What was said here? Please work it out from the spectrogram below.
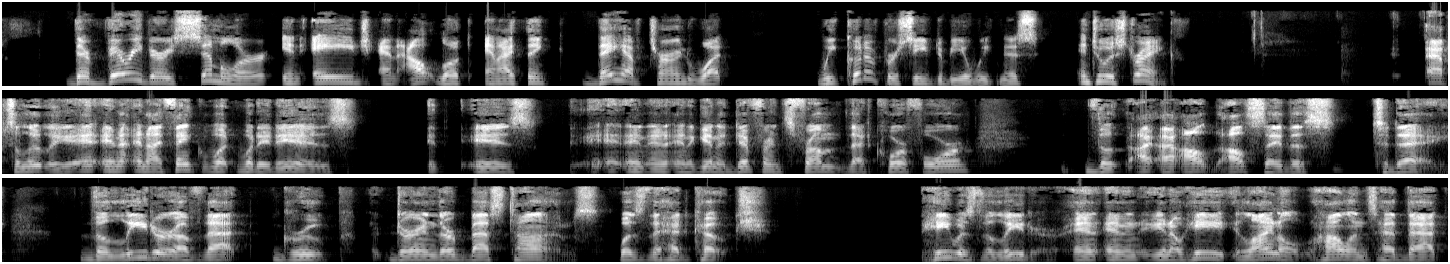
they're very, very similar in age and outlook. And I think they have turned what we could have perceived to be a weakness into a strength. Absolutely. And, and, I think what, what it is, it is, and, and, and again, a difference from that core four, the, I, I'll, I'll say this today. The leader of that group during their best times was the head coach he was the leader. And, and, you know, he, Lionel Hollins had that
